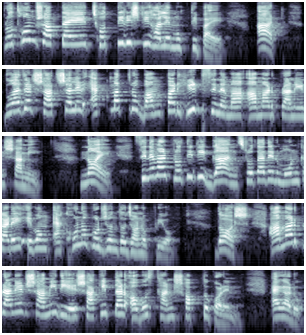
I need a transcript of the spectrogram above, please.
প্রথম সপ্তাহে ছত্রিশটি হলে মুক্তি পায়। আট দু সালের একমাত্র বাম্পার হিট সিনেমা আমার প্রাণের স্বামী। নয়, সিনেমার প্রতিটি গান শ্রোতাদের মন কাড়ে এবং এখনও পর্যন্ত জনপ্রিয়। দশ, আমার প্রাণের স্বামী দিয়ে সাকিব তার অবস্থান শক্ত করেন। এগারো,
